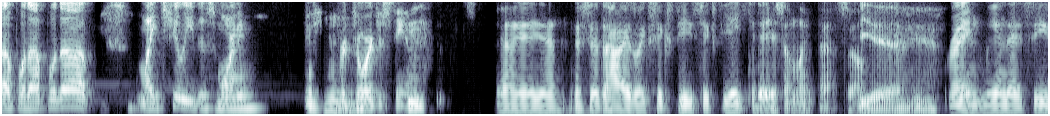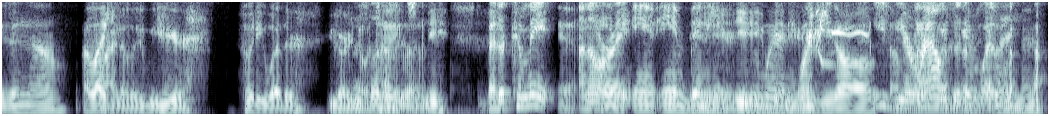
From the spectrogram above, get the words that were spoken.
up? What up? What up? Mike Chili this morning mm-hmm. for Georgia standards. Yeah, yeah, yeah. It said the high is like 60, 68 today or something like that. So Yeah, yeah. we Right. in, we in that season now. I like it. Finally, we here. Hoodie weather. You already know Let's what time it is listen. with me. Better commit. Yeah, I know, Ian, right? And Ian been Yeah, here. Ian Ian been wearing here. onesies all He's summer. year round Ian hoodie was weather. man.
